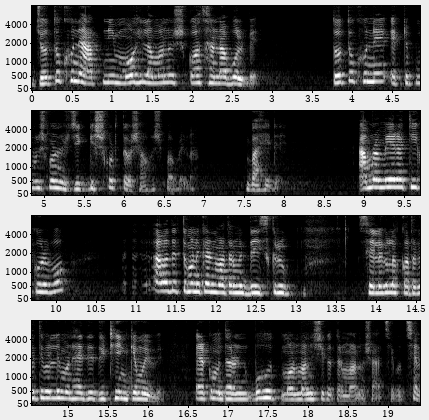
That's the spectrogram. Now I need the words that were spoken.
যতক্ষণে আপনি মহিলা মানুষ কথা না বলবে, ততক্ষণে একটা পুরুষ মানুষ জিজ্ঞেস করতেও সাহস পাবে না বাহিরে। আমরা মেয়েরা কি করব? আমাদের তো মনে করেন মাথার মধ্যে স্ক্রু ছেলেগুলো কথা কইতে পারলে মনে হয় যে দুইটি ইনকাম হইবে এরকম ধরনের বহুত মন মানসিকতার মানুষ আছে, বুঝছেন?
